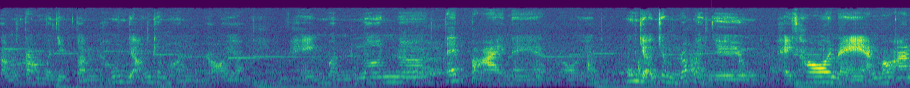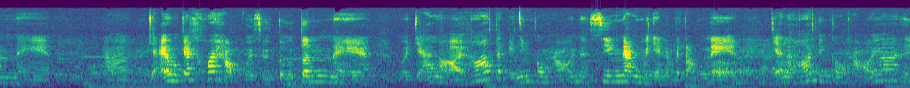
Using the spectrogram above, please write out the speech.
tận tâm và nhiệt tình hướng dẫn cho mình rồi ờ, hẹn mình lên test bài nè rồi hướng dẫn cho mình rất là nhiều. Thầy Khôi nè anh Bảo Anh nè à, trải qua các khóa học về sự tự tin nè rồi trả lời hết tất cả những câu hỏi là siêng năng về nhà làm bài tập nè trả lời hết những câu hỏi á, thì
